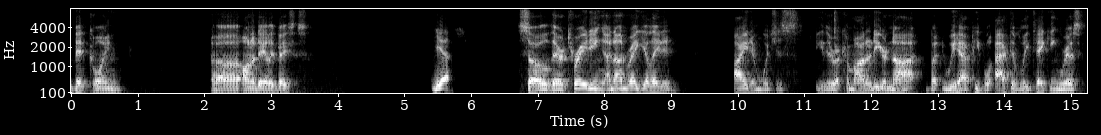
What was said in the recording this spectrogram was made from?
Bitcoin uh, on a daily basis? Yes. So they're trading an unregulated item, which is either a commodity or not, but we have people actively taking risk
